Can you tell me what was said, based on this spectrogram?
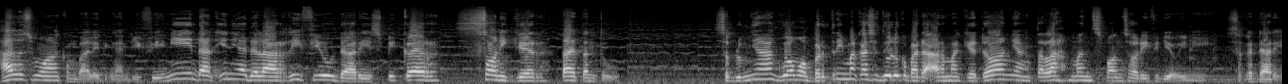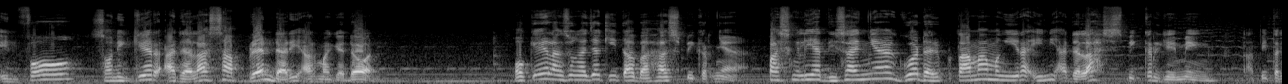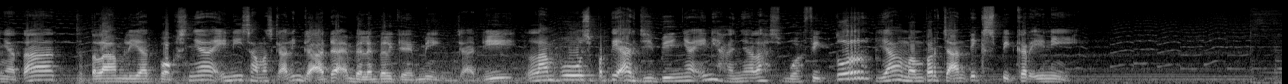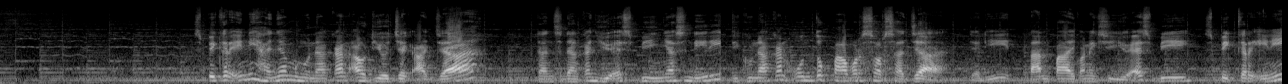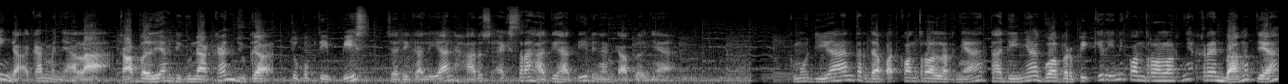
Halo semua, kembali dengan Divi ini dan ini adalah review dari speaker Sonic Gear Titan 2. Sebelumnya, gua mau berterima kasih dulu kepada Armageddon yang telah mensponsori video ini. Sekedar info, Sonic Gear adalah sub-brand dari Armageddon. Oke, langsung aja kita bahas speakernya. Pas ngelihat desainnya, gua dari pertama mengira ini adalah speaker gaming. Tapi ternyata setelah melihat boxnya ini sama sekali nggak ada embel-embel gaming. Jadi lampu seperti RGB-nya ini hanyalah sebuah fitur yang mempercantik speaker ini. Speaker ini hanya menggunakan audio jack aja dan sedangkan USB-nya sendiri digunakan untuk power source saja. Jadi tanpa koneksi USB, speaker ini nggak akan menyala. Kabel yang digunakan juga cukup tipis, jadi kalian harus ekstra hati-hati dengan kabelnya. Kemudian terdapat kontrolernya. Tadinya gue berpikir ini kontrolernya keren banget ya.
